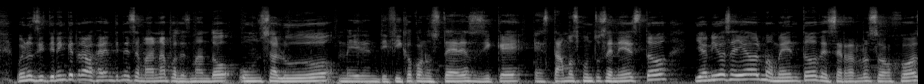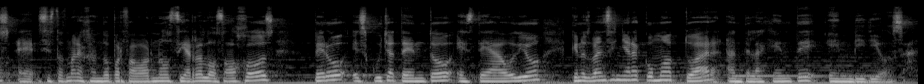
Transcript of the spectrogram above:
bueno, si tienen que trabajar en fin de semana, pues les mando un saludo, me identifico con ustedes, así que estamos juntos en esto. Y amigos, ha llegado el momento de cerrar los ojos. Eh, si estás manejando, por favor, no cierres los ojos. Pero escucha atento este audio que nos va a enseñar a cómo actuar ante la gente envidiosa.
